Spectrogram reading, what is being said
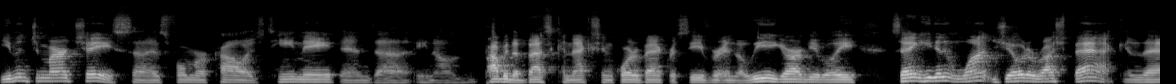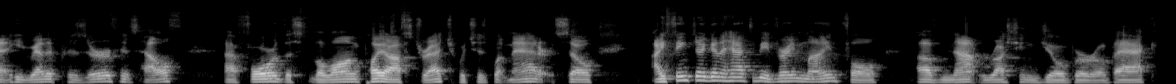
even Ja'Marr Chase, uh, his former college teammate, and uh, you know probably the best connection quarterback receiver in the league, arguably, saying he didn't want Joe to rush back and that he'd rather preserve his health uh, for the, the long playoff stretch, which is what matters. So I think they're going to have to be very mindful of not rushing Joe Burrow back.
